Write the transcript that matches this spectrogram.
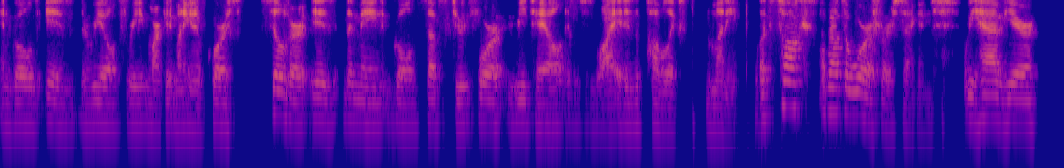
and gold is the real free market money. And of course, silver is the main gold substitute for retail. And this is why it is the public's money. Let's talk about the war for a second. We have here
